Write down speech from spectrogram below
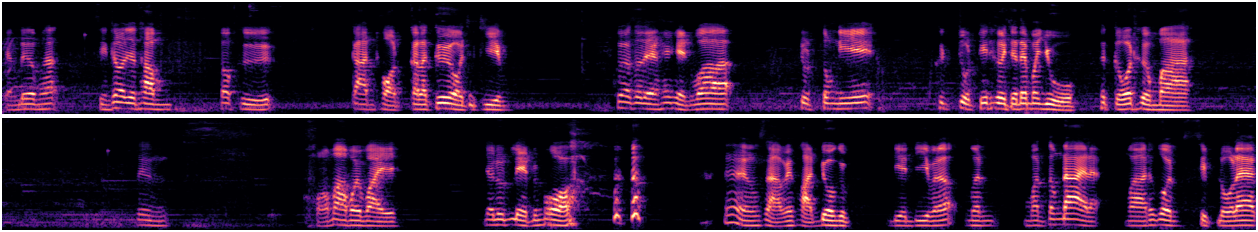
อย่างเดิมฮะ สิ่งที่เราจะทำก็คือการถอดกาลาเกอร์ออกจากทีม เพื่อแสดงให้เห็นว่าจุดตรงนี้คือจุดที่เธอจะได้มาอยู่ ถ้าเกิดว่าเธอมา ซึ่งขอมาไวๆ อย่าหลุดเลทเป็นพอน่าสงสารไปผ่านโยงกับเดียดีมาแล้ว มันมันต้องได้แหละ มาทุกคนสิบโลแรก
